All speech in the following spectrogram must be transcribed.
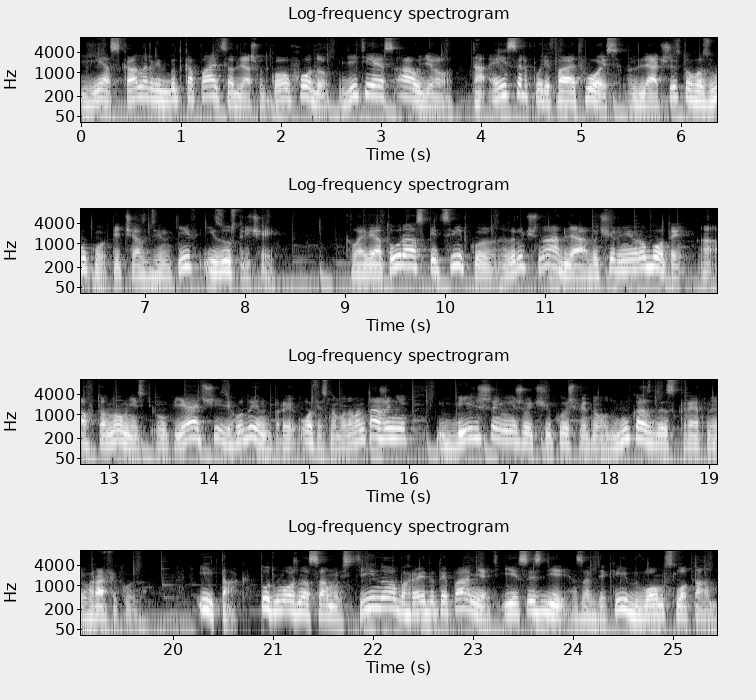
Є сканер відбитка пальця для швидкого входу, DTS Audio та Acer Purified Voice для чистого звуку під час дзвінків і зустрічей. Клавіатура з підсвіткою зручна для вечірньої роботи, а автономність у 5-6 годин при офісному навантаженні більше, ніж очікуєш від ноутбука з дискретною графікою. І так, тут можна самостійно апгрейдити пам'ять і SSD завдяки двом слотам.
